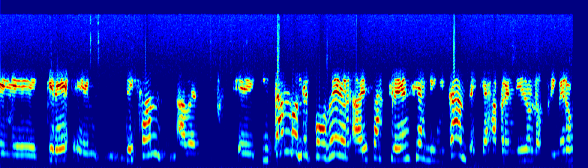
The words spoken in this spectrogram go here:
eh, cre eh, dejan, a ver, eh, quitándole poder a esas creencias limitantes que has aprendido en los primeros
